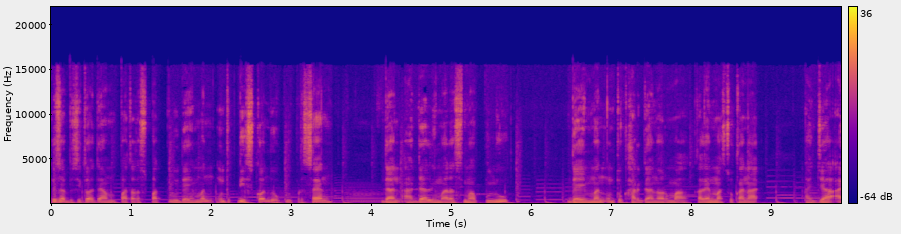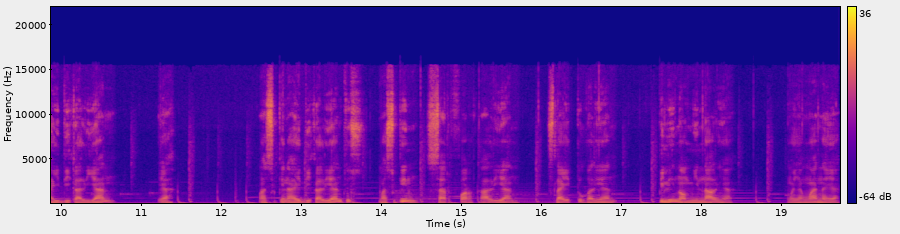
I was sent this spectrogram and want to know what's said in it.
terus habis itu ada 440 diamond untuk diskon 20% dan ada 550 diamond untuk harga normal. Kalian masukkan aja ID kalian ya. Masukin ID kalian terus masukin server kalian. Setelah itu kalian pilih nominalnya. Mau yang mana ya?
